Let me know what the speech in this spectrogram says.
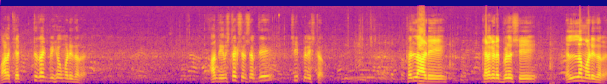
ಭಾಳ ಕೆಟ್ಟದಾಗಿ ಬಿಹೇವ್ ಮಾಡಿದ್ದಾರೆ. On instructions of the chief minister ತಳ್ಳಾಡಿ, ಕೆಳಗಡೆ ಬೀಳಿಸಿ ಎಲ್ಲ ಮಾಡಿದ್ದಾರೆ.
